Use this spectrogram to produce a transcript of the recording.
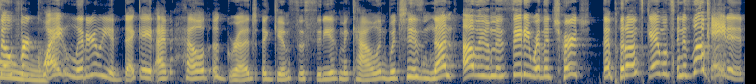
so, for Oh. quite literally a decade, I've held a grudge against the city of McAllen, which is none other than the city where the church that put on Scamilton is located.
